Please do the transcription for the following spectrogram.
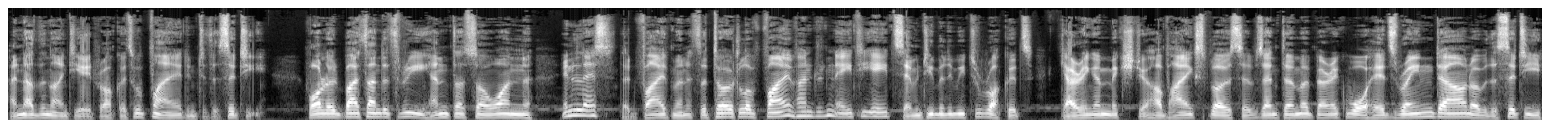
Another 98 rockets were fired into the city, followed by Thunder 3 and so on. In less than five minutes, a total of 588 70mm rockets carrying a mixture of high explosives and thermobaric warheads rained down over the city,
